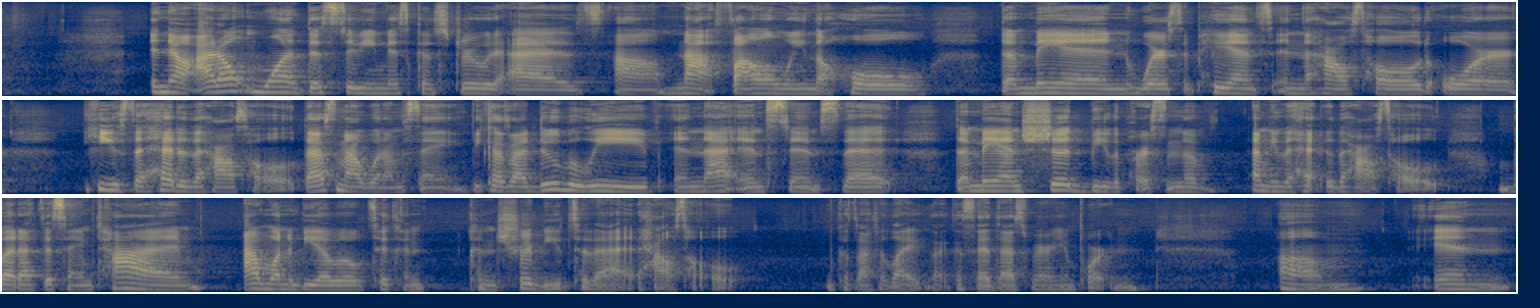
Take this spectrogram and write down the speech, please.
And now I don't want this to be misconstrued as um, not following the whole the man wears the pants in the household or he's the head of the household. That's not what I'm saying because I do believe in that instance that the man should be the person of I mean the head of the household, but at the same time, I want to be able to con- contribute to that household because I feel like like I said that's very important. Um and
